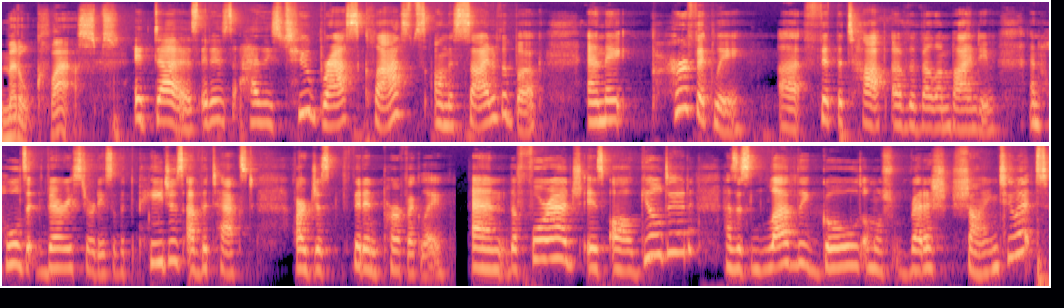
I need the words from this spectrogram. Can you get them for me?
metal clasps. It does. It is has these two brass clasps on the side of the book, and they perfectly uh, fit the top of the vellum binding and holds it very sturdy. So the pages of the text are just fit in perfectly. And the foredge is all gilded, has this lovely gold, almost reddish shine to it.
